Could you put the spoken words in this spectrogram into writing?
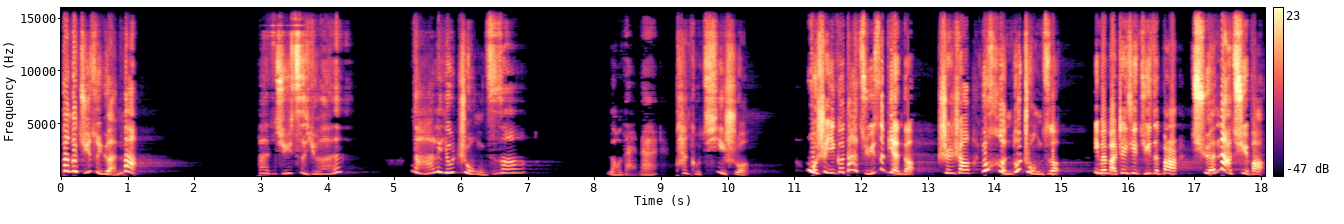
办个橘子园吧。”办橘子园？哪里有种子啊？老奶奶叹口气说：“我是一个大橘子变的，身上有很多种子。”你们把这些橘子瓣儿全拿去吧。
